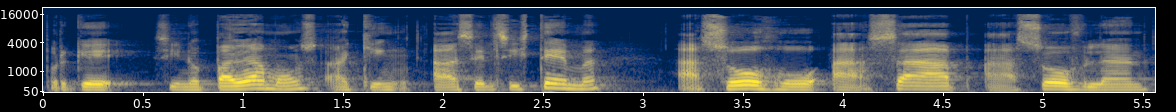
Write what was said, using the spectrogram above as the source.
porque si no pagamos a quien hace el sistema, a Soho, a SAP, a Softland,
